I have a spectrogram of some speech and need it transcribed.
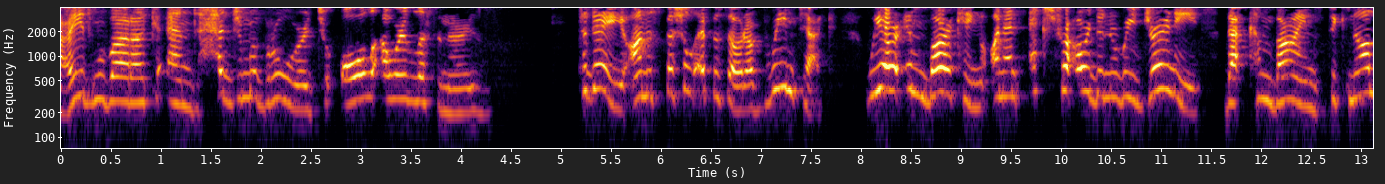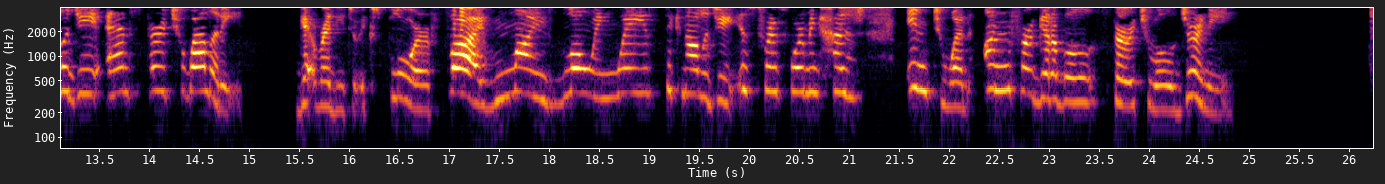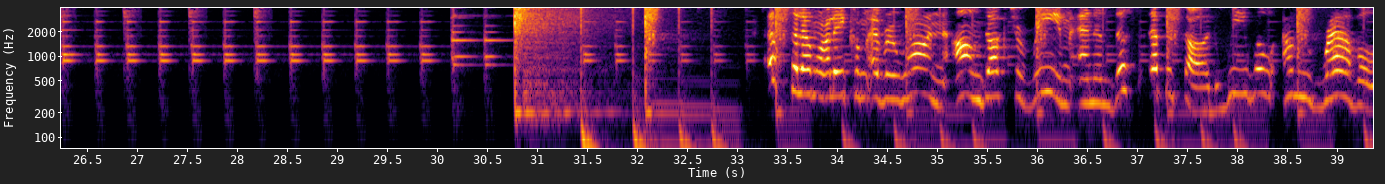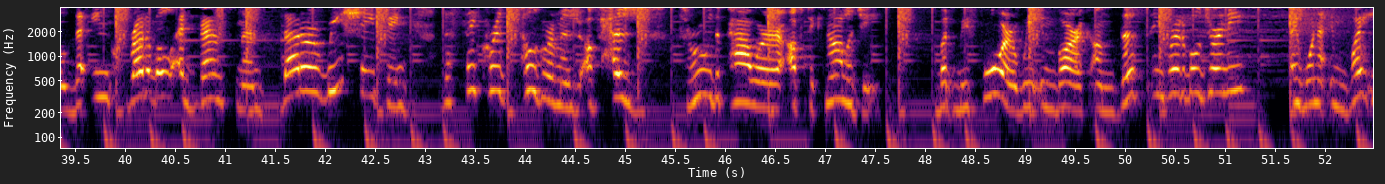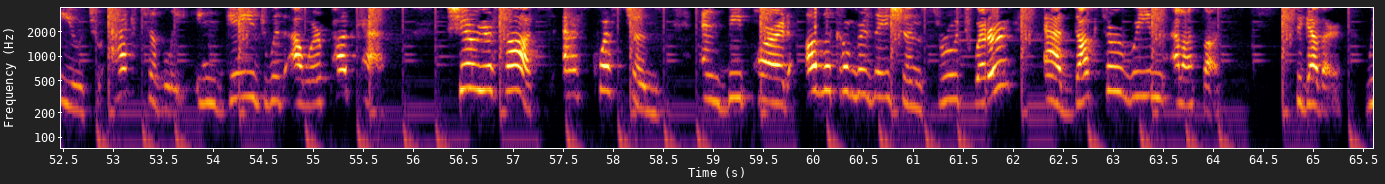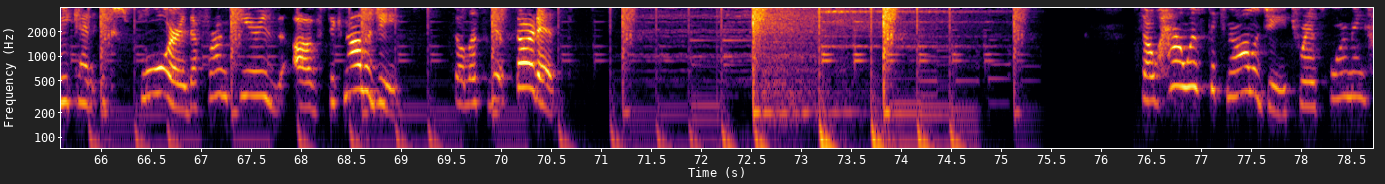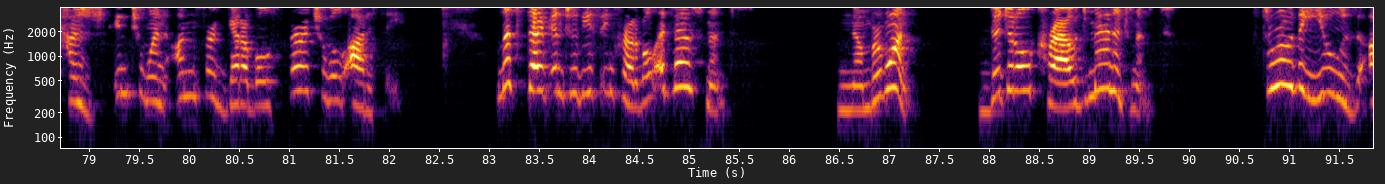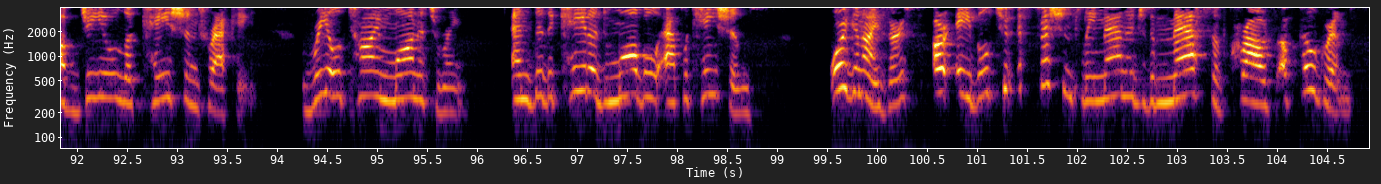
Eid Mubarak and Hajj Mabrur to all our listeners. Today, on a special episode of ReemTech, we are embarking on an extraordinary journey that combines technology and spirituality. Get ready to explore five mind blowing ways technology is transforming Hajj into an unforgettable spiritual journey. Assalamu alaikum everyone. I'm Dr. Reem and in this episode we will unravel the incredible advancements that are reshaping the sacred pilgrimage of Hajj through the power of technology. But before we embark on this incredible journey, I want to invite you to actively engage with our podcast. Share your thoughts, ask questions, and be part of the conversation through Twitter at Dr. Reem Alattas. Together, we can explore the frontiers of technology. So let's get started. So, how is technology transforming Hajj into an unforgettable spiritual odyssey? Let's dive into these incredible advancements. Number one, digital crowd management. Through the use of geolocation tracking, real time monitoring, and dedicated mobile applications, organizers are able to efficiently manage the massive crowds of pilgrims.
